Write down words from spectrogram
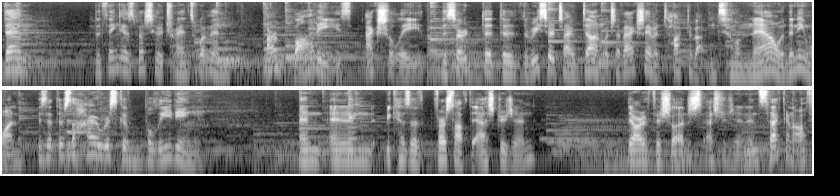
then the thing is, especially with trans women, our bodies actually, the, the, the, the research I've done, which I've actually haven't talked about until now with anyone, is that there's a higher risk of bleeding. And, and because of, first off, the estrogen, the artificial est- estrogen, and second off,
